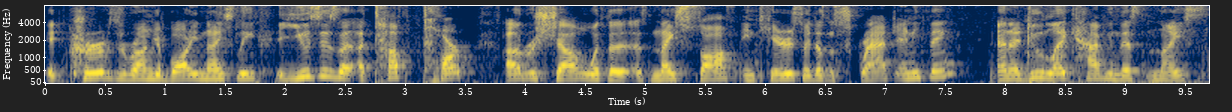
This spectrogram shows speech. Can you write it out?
it curves around your body nicely. It uses a, a tough tarp outer shell with a, a nice soft interior so it doesn't scratch anything. And I do like having this nice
